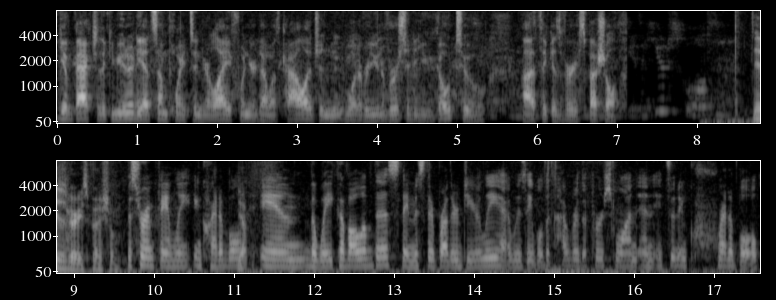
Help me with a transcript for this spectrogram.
give back to the community at some point in your life when you're done with college and whatever university you go to, I think is very special. It is a huge school. It is very special. The Sarim family, incredible. Yep. In the wake of all of this, they miss their brother dearly. I was able to cover the first one, and it's an incredible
